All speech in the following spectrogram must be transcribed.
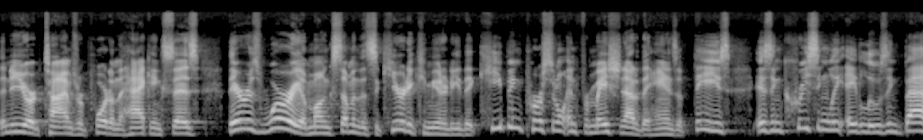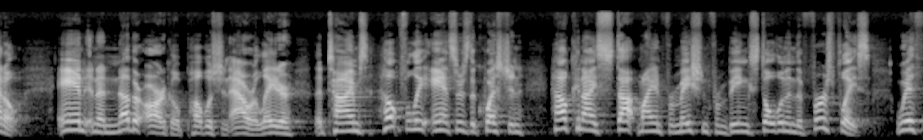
The New York Times report on the hacking says there is worry among some of the security community that keeping personal information out of the hands of thieves is increasingly a losing battle. And in another article published an hour later, the Times helpfully answers the question how can I stop my information from being stolen in the first place? With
